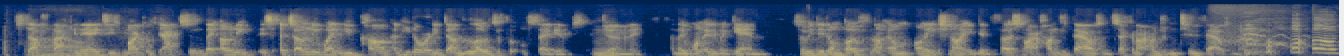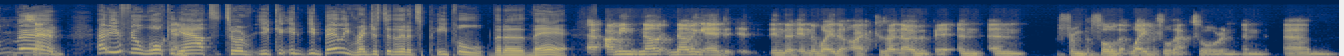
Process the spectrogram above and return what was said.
stuff wow. back in the 80s, Michael Jackson. They only it's it's only when you can't, and he'd already done loads of football stadiums in mm. Germany, and they wanted him again. So he did on both night on, on each night. He did first night 100,000, second night 102,000 people. oh man. Second. How do you feel walking and, out to a? You, would barely register that it's people that are there. Uh, I mean, know, knowing Ed in the in the way that I, because I know him a bit, and and from before that, way before that tour, and and um,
